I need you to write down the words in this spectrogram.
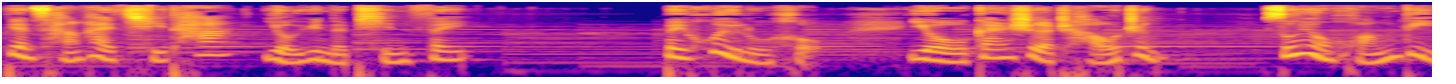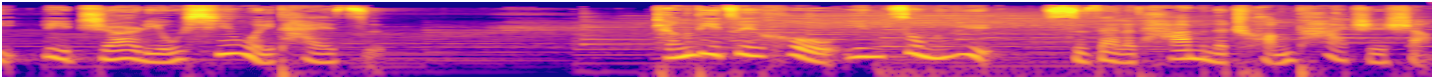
便残害其他有孕的嫔妃，被贿赂后，又干涉朝政，怂恿皇帝立侄儿刘欣为太子。成帝最后因纵欲死在了他们的床榻之上。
